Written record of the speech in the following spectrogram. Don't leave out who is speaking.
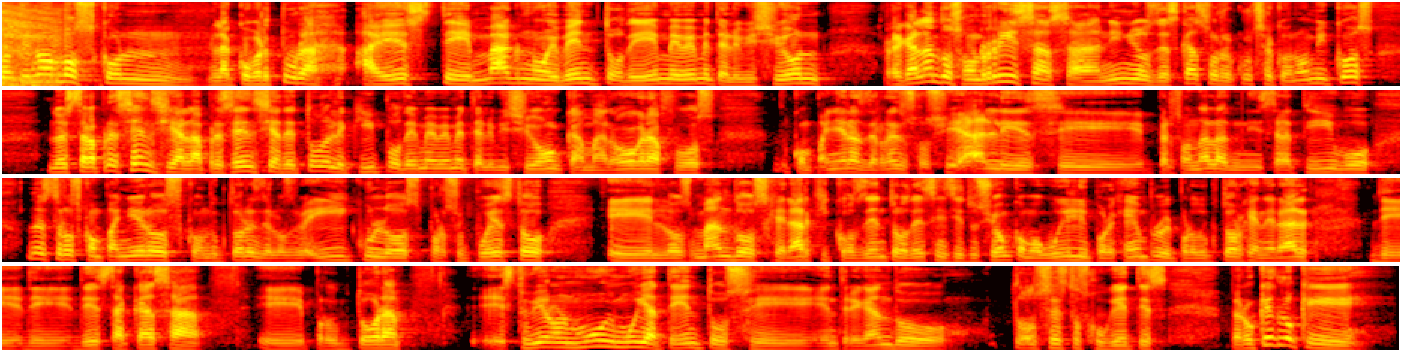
Speaker 1: Continuamos con la cobertura a este magno evento de MBM Televisión, regalando sonrisas a niños de escasos recursos económicos. Nuestra presencia, la presencia de todo el equipo de MBM Televisión, camarógrafos, compañeras de redes sociales, eh, personal administrativo, nuestros compañeros conductores de los vehículos, por supuesto, eh, los mandos jerárquicos dentro de esa institución, como Willy, por ejemplo, el productor general de, esta casa eh, productora, estuvieron muy, muy atentos entregando todos estos juguetes. Pero ¿qué es lo que,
